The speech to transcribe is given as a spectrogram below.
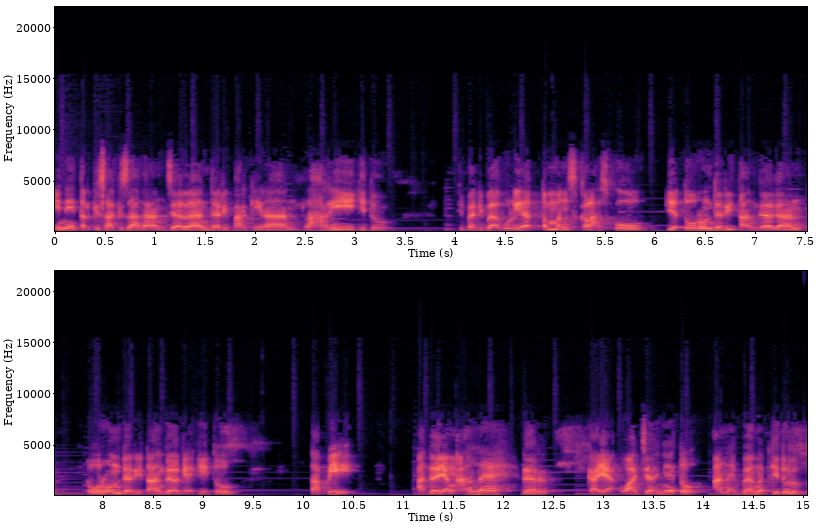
ini tergesa-gesa kan jalan dari parkiran lari gitu tiba-tiba aku lihat teman sekelasku dia turun dari tangga kan. Turun dari tangga kayak gitu. Tapi ada yang aneh dan kayak wajahnya itu aneh banget gitu loh.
